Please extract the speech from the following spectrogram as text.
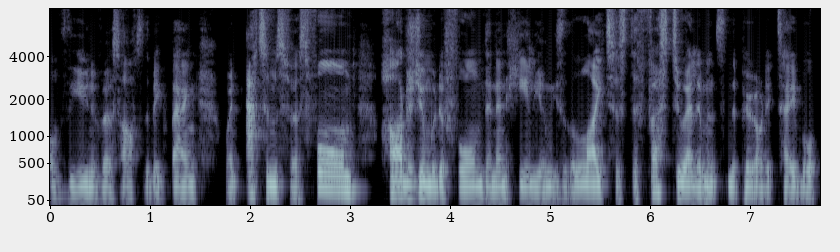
of the universe after the Big Bang, when atoms first formed, hydrogen would have formed, and then helium. These are the lightest, the first two elements in the periodic table.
